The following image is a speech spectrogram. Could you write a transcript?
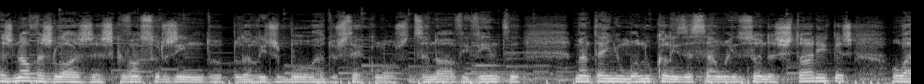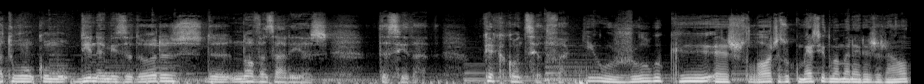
As novas lojas que vão surgindo pela Lisboa dos séculos XIX e XX mantêm uma localização em zonas históricas ou atuam como dinamizadoras de novas áreas da cidade? O que é que aconteceu de facto? Eu julgo que as lojas, o comércio de uma maneira geral,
